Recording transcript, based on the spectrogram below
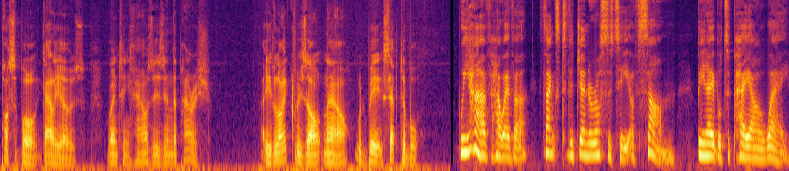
possible gallios renting houses in the parish. A like result now would be acceptable. We have, however, thanks to the generosity of some, been able to pay our way.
